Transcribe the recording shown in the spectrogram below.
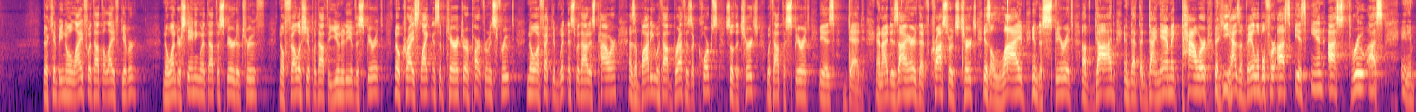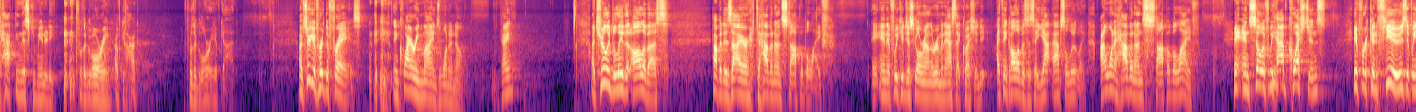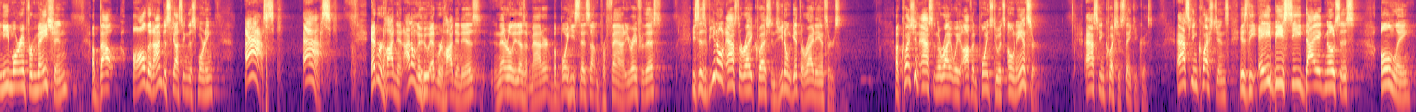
There can be no life without the life giver, no understanding without the spirit of truth, no fellowship without the unity of the Spirit, no Christ likeness of character apart from his fruit, no effective witness without his power. As a body without breath is a corpse, so the church without the Spirit is dead. And I desire that Crossroads Church is alive in the Spirit of God and that the dynamic power that he has available for us is in us, through us, and impacting this community for the glory of God. For the glory of God. I'm sure you've heard the phrase, inquiring minds want to know. Okay? I truly believe that all of us have a desire to have an unstoppable life. And if we could just go around the room and ask that question, I think all of us would say, Yeah, absolutely. I want to have an unstoppable life. And so if we have questions, if we're confused, if we need more information about all that I'm discussing this morning, ask. Ask. Edward Hodnett, I don't know who Edward Hodnett is, and that really doesn't matter, but boy, he says something profound. You ready for this? He says, if you don't ask the right questions, you don't get the right answers. A question asked in the right way often points to its own answer. Asking questions, thank you, Chris. Asking questions is the ABC diagnosis, only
